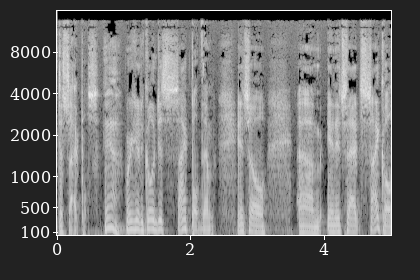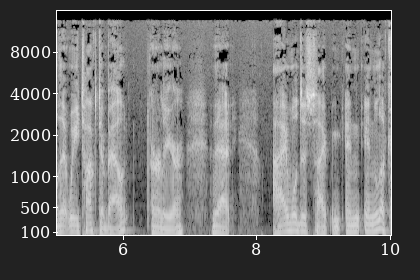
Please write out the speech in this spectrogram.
disciples. Yeah. We're going to go disciple them. And so, um, and it's that cycle that we talked about earlier that I will disciple. And, and look,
